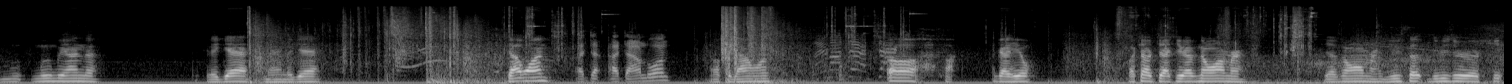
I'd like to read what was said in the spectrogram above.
Mo- Move behind the. The gas, man. The gas. Got one. I, d- I downed one. Also down one. I'm under attack! Oh fuck! I gotta heal. Watch out, Jack. You have no armor. You have no armor. Use the use your sheet.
